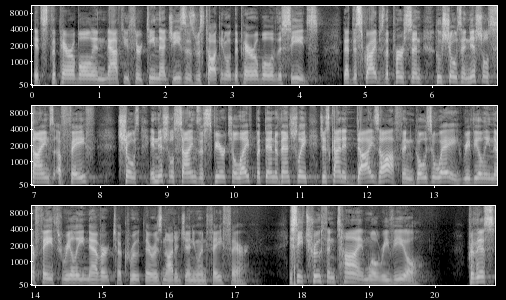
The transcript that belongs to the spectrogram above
It's the parable in Matthew 13 that Jesus was talking about, the parable of the seeds, that describes the person who shows initial signs of faith shows initial signs of spiritual life, but then eventually just kind of dies off and goes away, revealing their faith really never took root. There is not a genuine faith there. You see, truth and time will reveal. For this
